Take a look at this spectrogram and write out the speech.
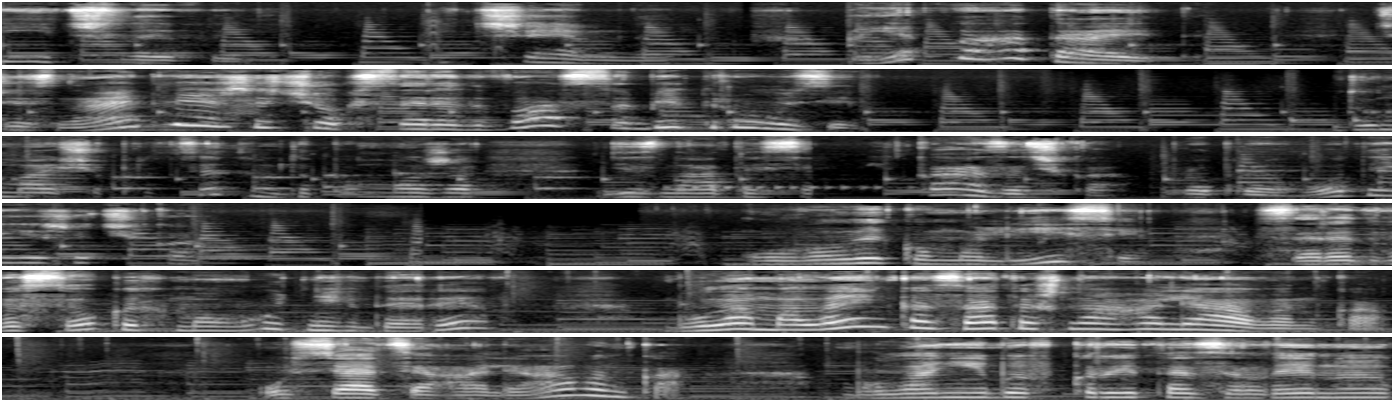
вічливий і чемний. А як ви гадаєте, чи знаєте їжачок серед вас собі друзів? Думаю, що про це нам допоможе дізнатися і казочка про пригоди їжачка. У великому лісі серед високих могутніх дерев була маленька затишна галявинка. Уся ця галявинка була ніби вкрита зеленою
